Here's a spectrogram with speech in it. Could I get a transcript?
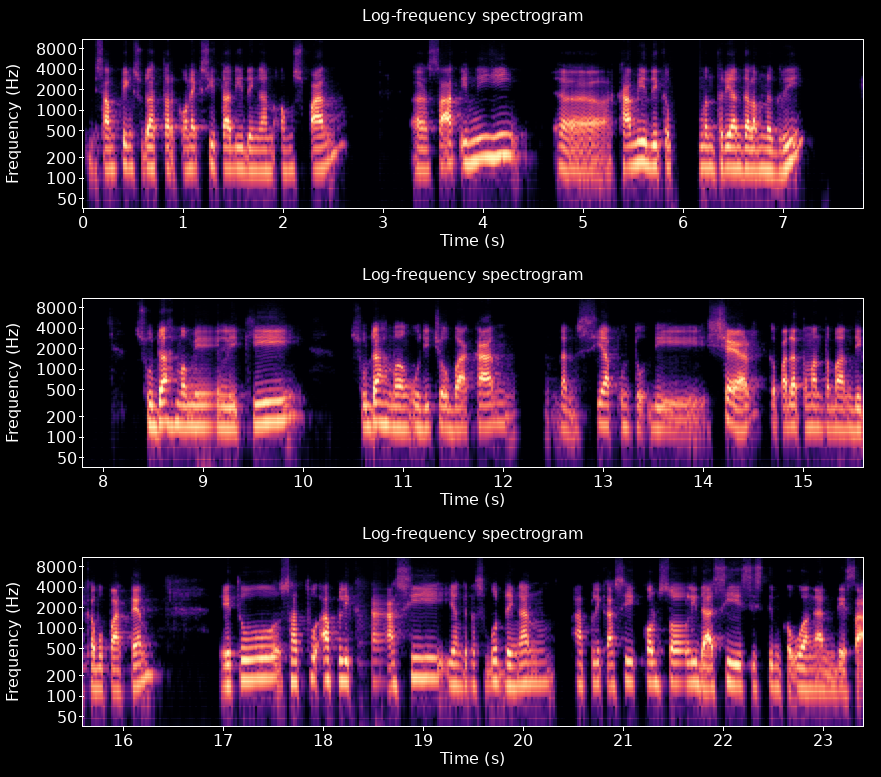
di samping sudah terkoneksi tadi dengan OMSPAN, eh, saat ini eh, kami di Kementerian Dalam Negeri sudah memiliki, sudah menguji cobakan dan siap untuk di-share kepada teman-teman di kabupaten, itu satu aplikasi yang kita sebut dengan aplikasi konsolidasi sistem keuangan desa.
